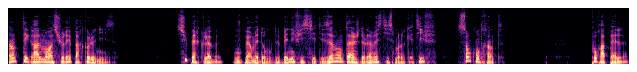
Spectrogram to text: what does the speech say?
intégralement assurée par Colonize. Superclub vous permet donc de bénéficier des avantages de l'investissement locatif sans contrainte. Pour rappel,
